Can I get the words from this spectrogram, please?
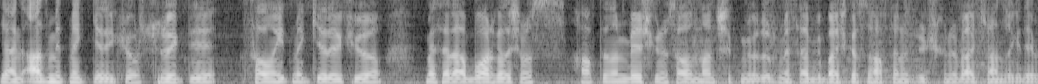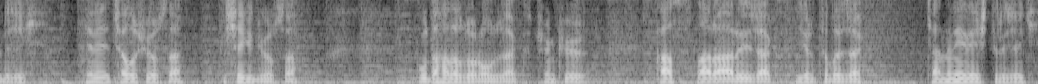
Yani azmetmek gerekiyor. Sürekli salona gitmek gerekiyor. Mesela bu arkadaşımız haftanın 5 günü salondan çıkmıyordur. Mesela bir başkası haftanın 3 günü belki anca gidebilecek. Hele çalışıyorsa, işe gidiyorsa bu daha da zor olacak. Çünkü kaslar ağrıyacak, yırtılacak, kendini iyileştirecek.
